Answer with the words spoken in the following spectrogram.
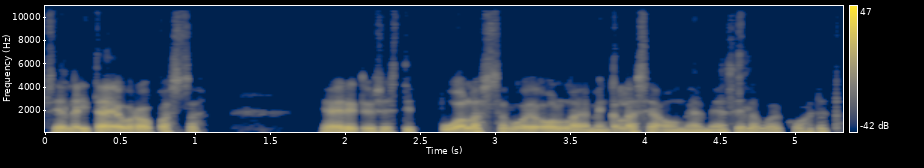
siellä Itä-Euroopassa ja erityisesti Puolassa voi olla ja minkälaisia ongelmia siellä voi kohdata.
